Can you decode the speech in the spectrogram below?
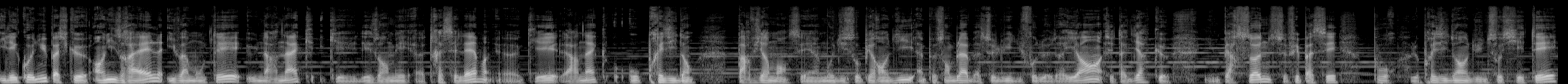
il est connu parce que en Israël, il va monter une arnaque qui est désormais euh, très célèbre, euh, qui est l'arnaque au président par virement. C'est un modus operandi un peu semblable à celui du faux de Drian, c'est-à-dire que une personne se fait passer pour le président d'une société.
